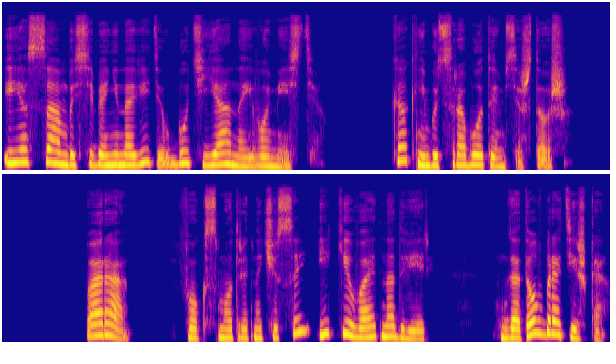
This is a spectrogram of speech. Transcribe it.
и я сам бы себя ненавидел, будь я на его месте. Как-нибудь сработаемся, что ж. Пора. Фокс смотрит на часы и кивает на дверь. Готов, братишка?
